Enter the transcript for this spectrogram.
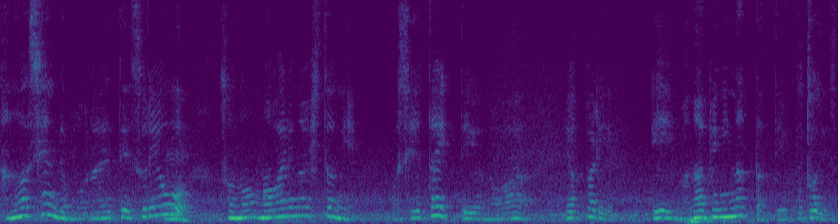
楽しんでもらえてそれをその周りの人に教えたいっていうのはやっぱりいい学びになったっていうことです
